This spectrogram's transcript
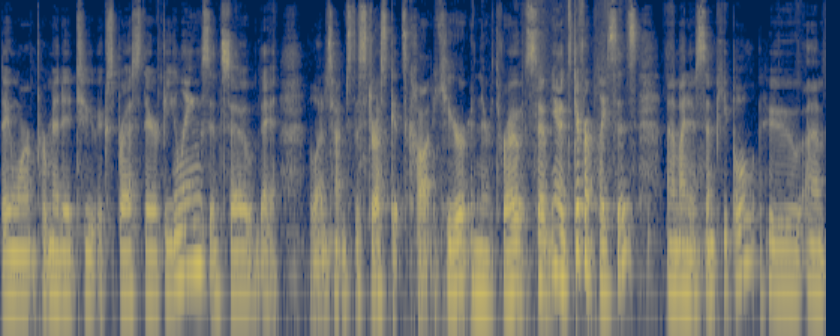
they weren't permitted to express their feelings. And so they, a lot of times the stress gets caught here in their throat. So, you know, it's different places. Um, I know some people who, um,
